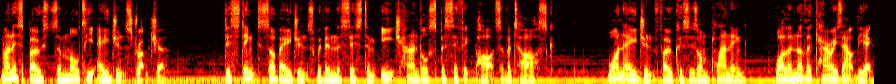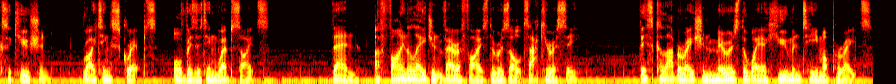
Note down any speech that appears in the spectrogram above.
Manus boasts a multi-agent structure. Distinct sub-agents within the system each handle specific parts of a task. One agent focuses on planning, while another carries out the execution, writing scripts or visiting websites. Then, a final agent verifies the result's accuracy. This collaboration mirrors the way a human team operates,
